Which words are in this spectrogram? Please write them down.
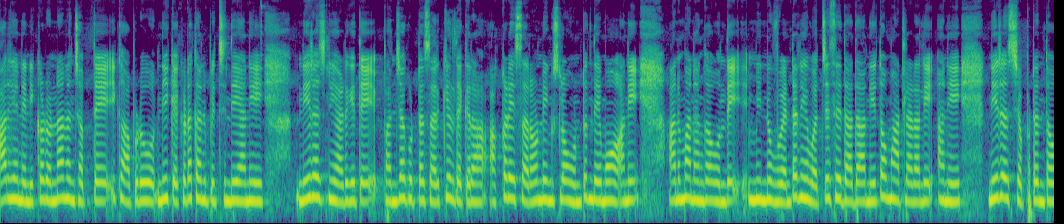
ఆర్య నేను ఇక్కడ ఉన్నానని చెప్తే ఇక అప్పుడు నీకు ఎక్కడ కనిపించింది? అని నీరజ్ని అడిగితే పంజాగుట్ట సర్కిల్ దగ్గర అక్కడే సరౌండింగ్స్లో ఉంటుందేమో అని అనుమానంగా ఉంది. మీ నువ్వు వెంటనే వచ్చేసే దాదా నీతో మాట్లాడాలి అని నీరజ్ చెప్పడంతో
